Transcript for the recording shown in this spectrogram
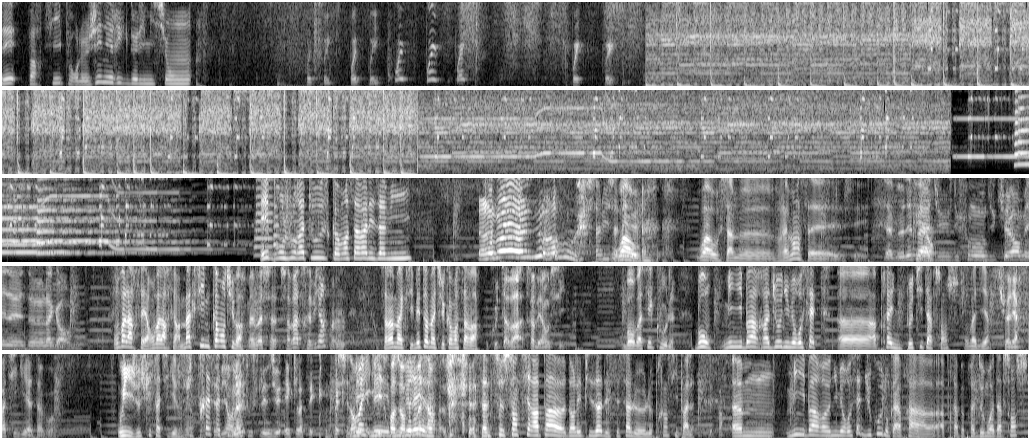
C'est parti pour le générique de l'émission. Et bonjour à tous, comment ça va les amis? Ça va oh, Salut, salut Waouh Waouh, ça me. Vraiment, c'est. Ça venait pas un- du, du fond du cœur, mais de, de la gorge en tout cas. On va la refaire, on va la refaire. Maxime, comment tu vas? Mais moi, ça, ça va très bien. Ça va, Maxime? Et toi, Mathieu, comment ça va? Écoute, ça va, très bien aussi. Bon, bah c'est cool. Bon, minibar radio numéro 7. euh, après une petite absence, on va dire. Tu as l'air fatigué à ta voix. Oui, je suis fatigué, je suis très C'est fatigué. bien, on a tous les yeux éclatés. C'est normal, Mais- il est mais 3h vous du verrez, matin. euh, Ça ne se sentira pas euh, dans l'épisode et c'est ça le, le principal. C'est parfait. Euh, minibar euh, numéro 7 du coup, donc après, après à peu près deux mois d'absence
